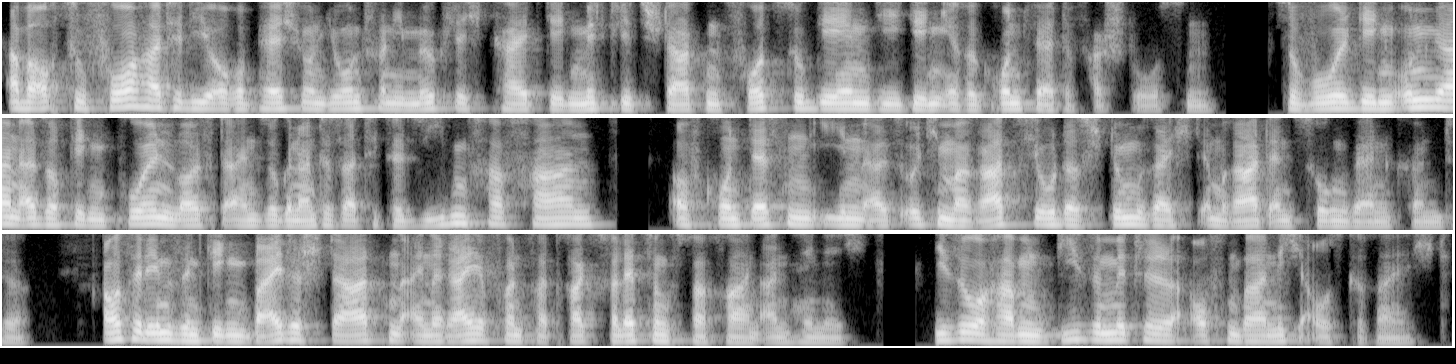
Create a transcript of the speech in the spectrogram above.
Aber auch zuvor hatte die Europäische Union schon die Möglichkeit, gegen Mitgliedstaaten vorzugehen, die gegen ihre Grundwerte verstoßen. Sowohl gegen Ungarn als auch gegen Polen läuft ein sogenanntes Artikel 7 Verfahren, aufgrund dessen ihnen als Ultima Ratio das Stimmrecht im Rat entzogen werden könnte. Außerdem sind gegen beide Staaten eine Reihe von Vertragsverletzungsverfahren anhängig. Wieso haben diese Mittel offenbar nicht ausgereicht?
